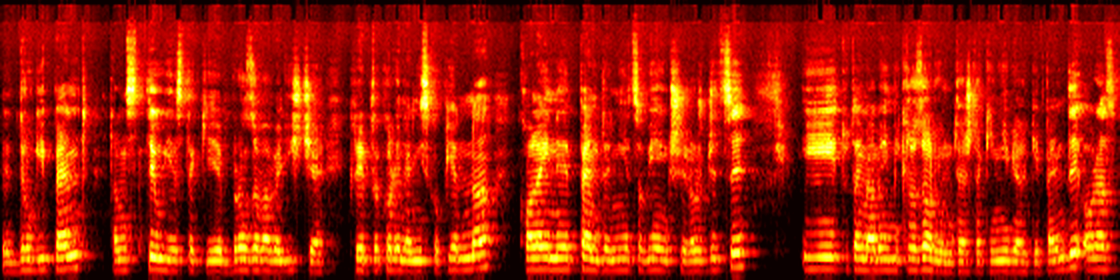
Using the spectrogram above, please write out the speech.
E, Drugi pęd, tam z tyłu jest takie brązowawe liście kryptokoryna niskopienna. Kolejny pęd nieco większy rożdżycy. I tutaj mamy mikrozorium, też takie niewielkie pędy oraz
